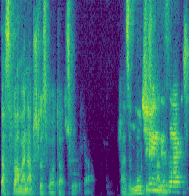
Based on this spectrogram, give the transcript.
Das war mein Abschlusswort dazu. Ja. Also mutig. Schön an. gesagt.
